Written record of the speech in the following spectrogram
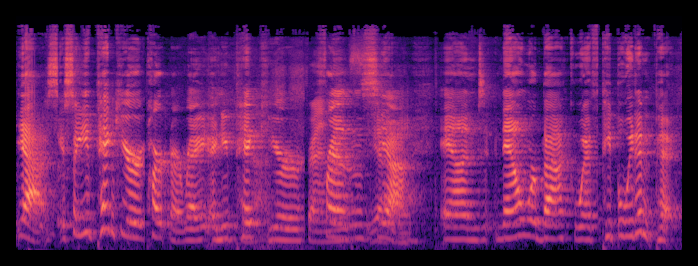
Yeah. So you pick your partner, right? And you pick your friends. Friends, yeah. yeah. And now we're back with people we didn't pick.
